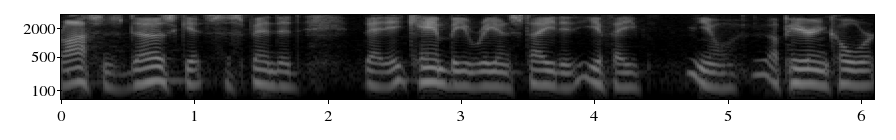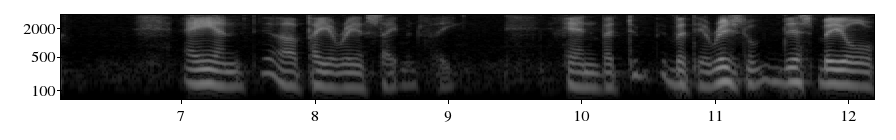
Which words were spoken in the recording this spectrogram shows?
license does get suspended, that it can be reinstated if they, you know, appear in court and uh, pay a reinstatement fee. And but but the original this bill,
